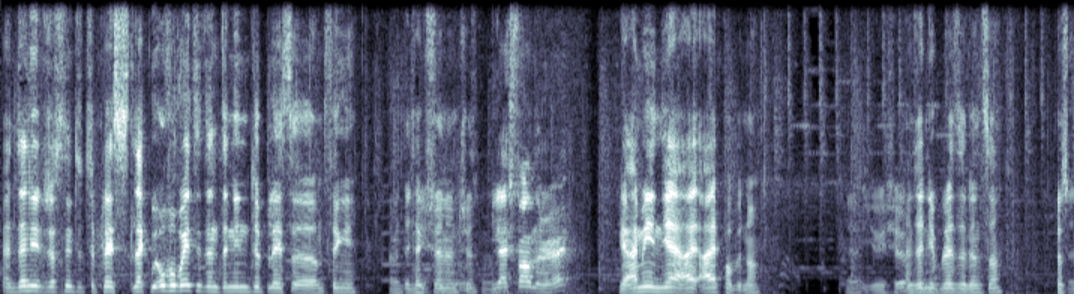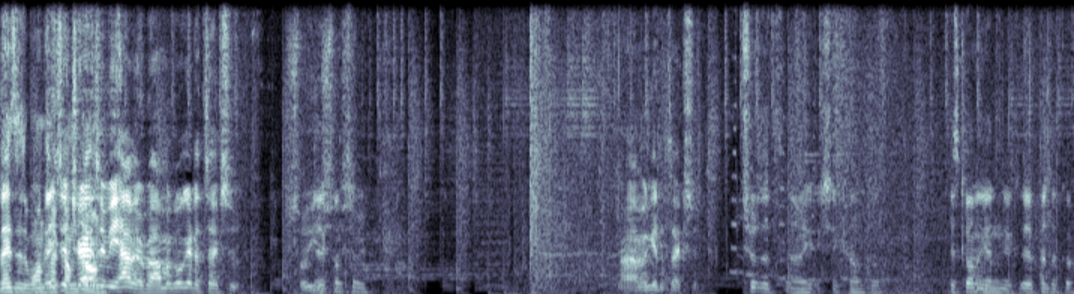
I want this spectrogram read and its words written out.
And then you just need to place like we overweighted and then you need to place um thingy. I mean, then Take you should Shannon, go, Shan. so- You guys found it, right? Yeah, I mean yeah, I I pop it now. Yeah, you sure? And then you place it inside. Just place it once I Place a come trans down. if you have it, bro. I'm gonna go get a tech suit. So you. Yeah, come to me. Alright, I'm gonna get a tech suit. Shoot it. No, you actually can't. But... It's gone again. Uh, Pentacle.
